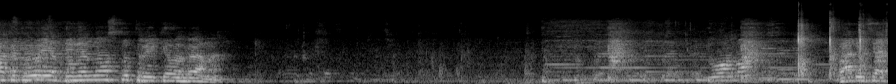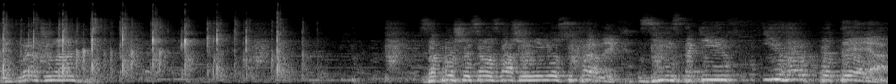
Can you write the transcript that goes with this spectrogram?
Вагова категорія 93 кілограми. Норма. Валіця підтверджена. Запрошується на зважування його суперник з міста Київ Ігор Потеря.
